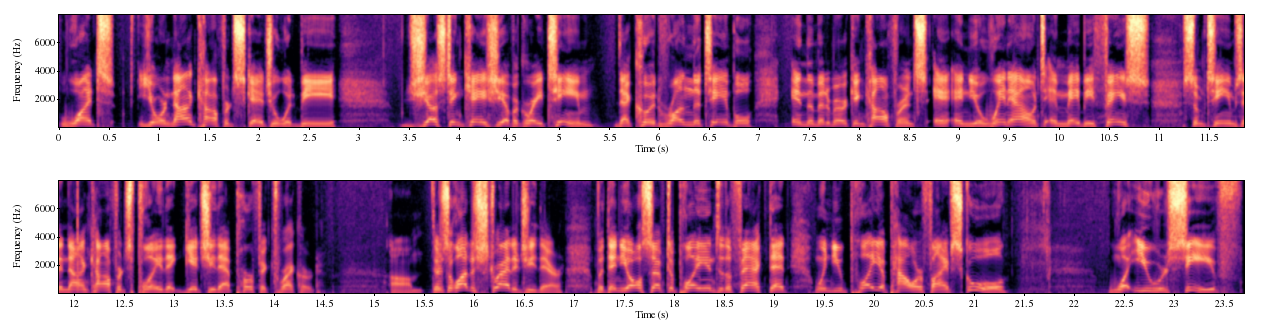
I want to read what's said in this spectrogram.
what your non conference schedule would be? just in case you have a great team that could run the table in the Mid American Conference and, and, you win out and maybe face some teams in non conference play that get you that perfect record. Um, there's a lot of strategy there, but then you also have to play into the fact that when you play a Power Five school, what you receive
